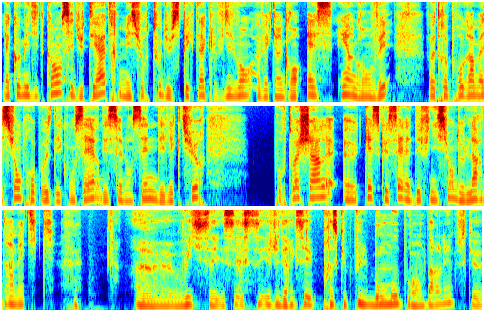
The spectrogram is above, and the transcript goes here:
La Comédie de Caen, c'est du théâtre, mais surtout du spectacle vivant avec un grand S et un grand V. Votre programmation propose des concerts, des seuls en scène, des lectures. Pour toi, Charles, euh, qu'est-ce que c'est la définition de l'art dramatique? Euh, oui, je dirais que c'est presque plus le bon mot pour en parler, parce que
